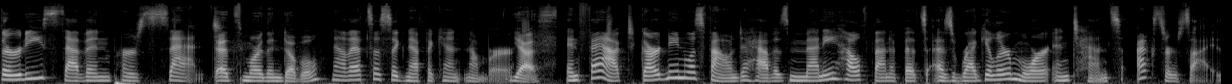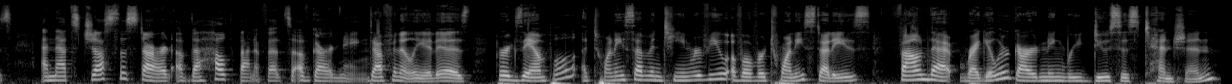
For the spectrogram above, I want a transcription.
37%. That's more than double. now, that's a significant number. Yes. In fact, gardening was found to have as many health benefits as regular, more intense exercise. And that's just the start of the health benefits of gardening. Definitely it is. For example, a 2017 review of over 20 studies found that regular gardening reduces tension,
